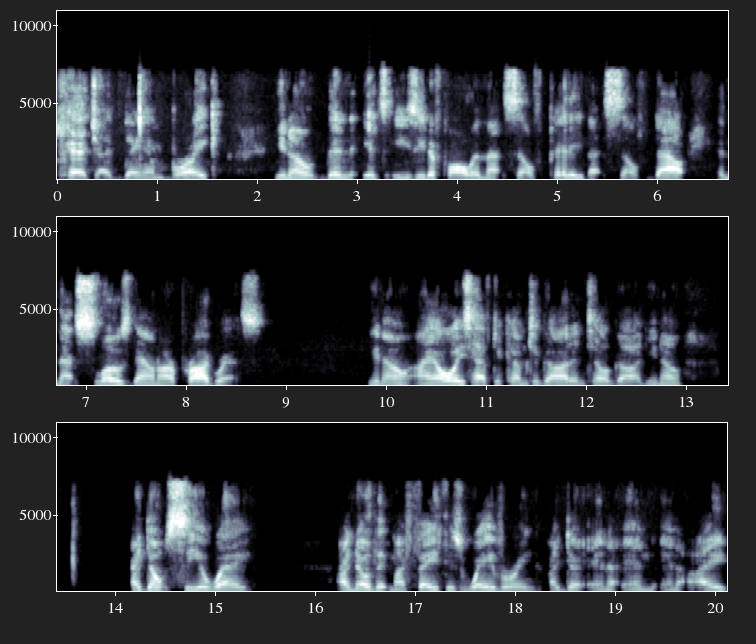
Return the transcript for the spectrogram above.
catch a damn break? You know, then it's easy to fall in that self pity, that self doubt, and that slows down our progress. You know, I always have to come to God and tell God, you know, I don't see a way. I know that my faith is wavering. I do, and and and I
